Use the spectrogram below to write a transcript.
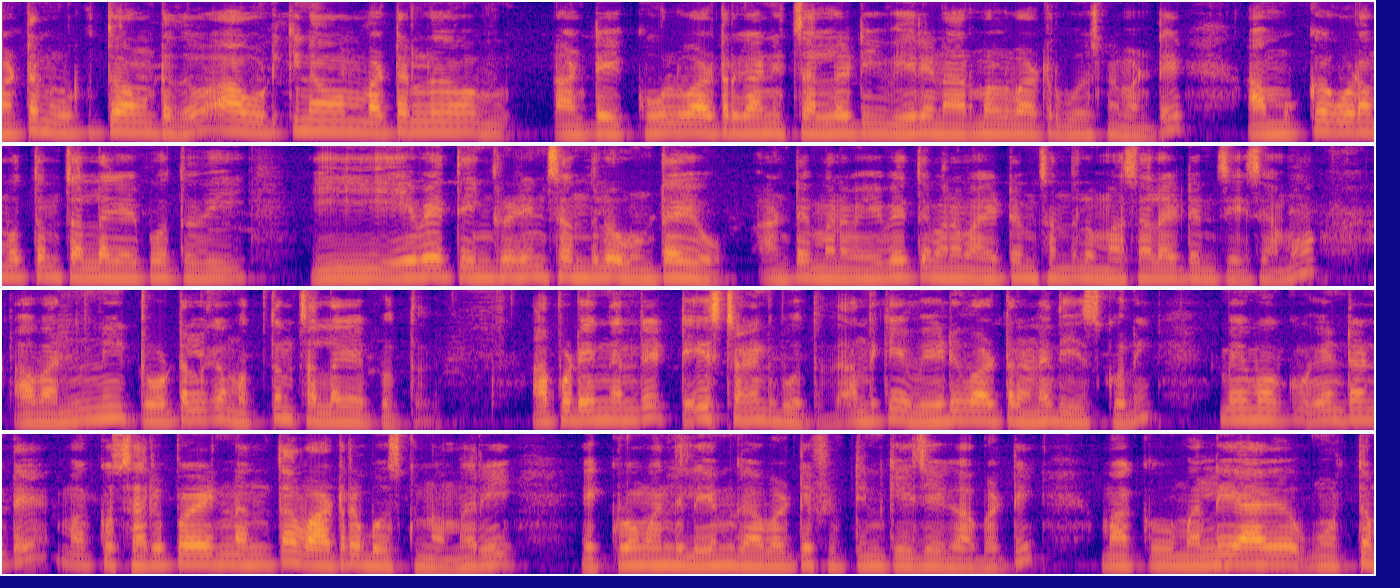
మటన్ ఉడుకుతూ ఉంటుందో ఆ ఉడికిన మటన్లో అంటే కూల్ వాటర్ కానీ చల్లటి వేరే నార్మల్ వాటర్ పోసినామంటే ఆ ముక్క కూడా మొత్తం చల్లగా అయిపోతుంది. ఈ ఏవైతే ఇంగ్రీడియంట్స్ అందులో ఉంటాయో అంటే మనం ఏవైతే మనం ఐటమ్స్ అందులో మసాలా ఐటమ్స్ వేసామో అవన్నీ టోటల్గా మొత్తం చల్లగా అయిపోతుంది. అప్పుడు ఏంటంటే టేస్ట్ అనేది పోతుంది. అందుకే వేడి వాటర్ అనేది వేసుకొని మేము ఏంటంటే మాకు సరిపడినంత వాటర్ పోసుకున్నాం. మరి ఎక్కువ మంది లేము కాబట్టి ఫిఫ్టీన్ కేజీ కాబట్టి మాకు మళ్ళీ ఆ మొత్తం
